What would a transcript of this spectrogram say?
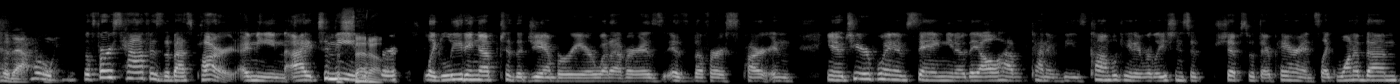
to that Oh, point. the first half is the best part. I mean, I to me the, first like leading up to the jamboree or whatever is is the first part. And you know, to your point of saying, you know, they all have kind of these complicated relationships with their parents. Like one of them,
